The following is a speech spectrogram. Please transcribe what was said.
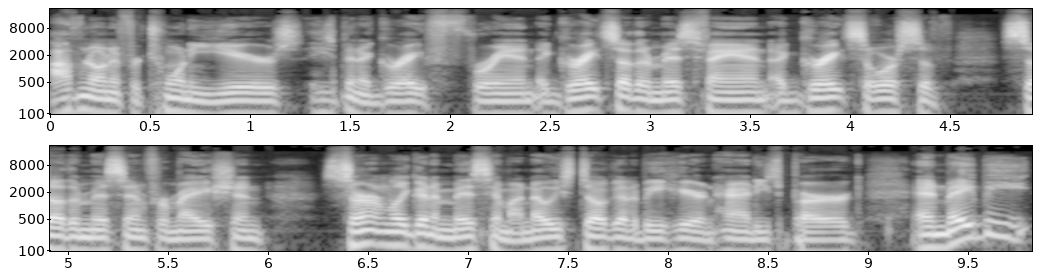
I've known him for 20 years. He's been a great friend, a great Southern Miss fan, a great source of Southern Miss information. Certainly going to miss him. I know he's still going to be here in Hattiesburg, and maybe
